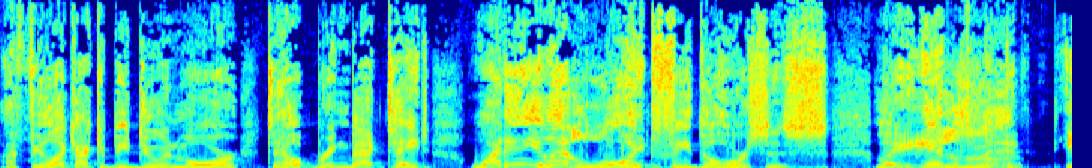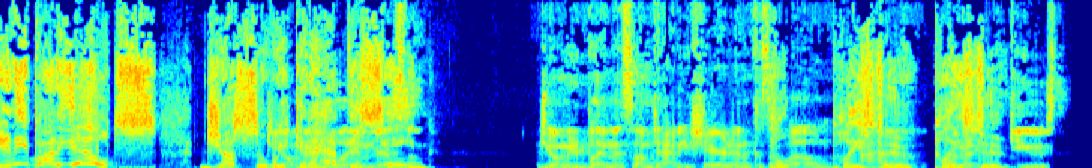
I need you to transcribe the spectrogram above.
I feel like I could be doing more to help bring back Tate. Why didn't you let Lloyd feed the horses? Like it, anybody else, just so we can have this scene. Do you want me to blame this on Daddy Sheridan? Because I will. Please do. Please do. Excuse.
